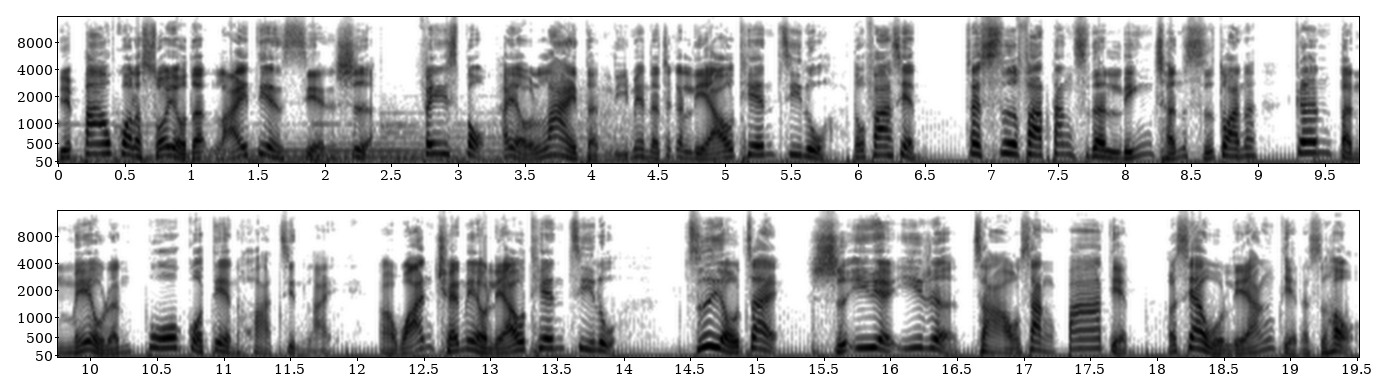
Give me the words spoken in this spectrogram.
也包括了所有的来电显示、Facebook 还有 Line 等里面的这个聊天记录啊，都发现，在事发当时的凌晨时段呢，根本没有人拨过电话进来啊，完全没有聊天记录，只有在十一月一日早上八点和下午两点的时候。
